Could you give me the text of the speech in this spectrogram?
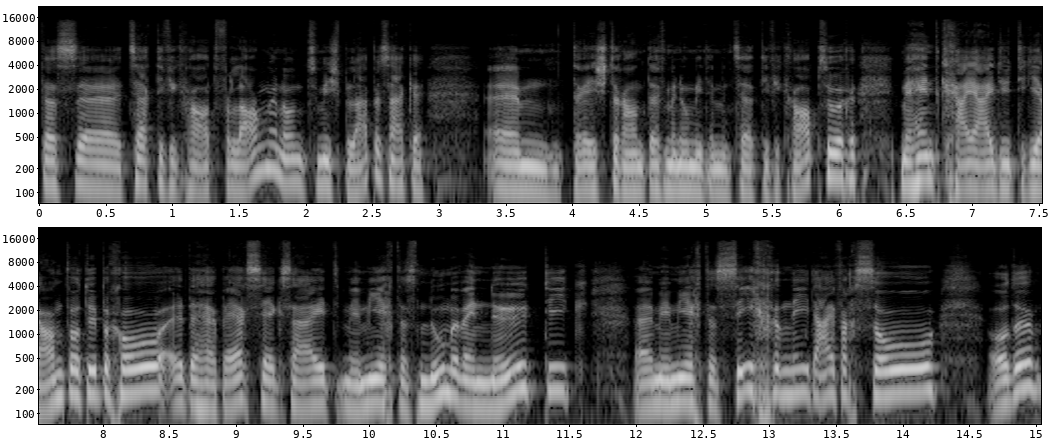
das äh, Zertifikat verlangen und zum Beispiel eben sagen, ähm, das Restaurant darf man nur mit einem Zertifikat besuchen. Wir haben keine eindeutige Antwort bekommen. Äh, der Herr Berset hat gesagt, wir machen das nur, wenn nötig. Äh, wir machen das sicher nicht einfach so, oder?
